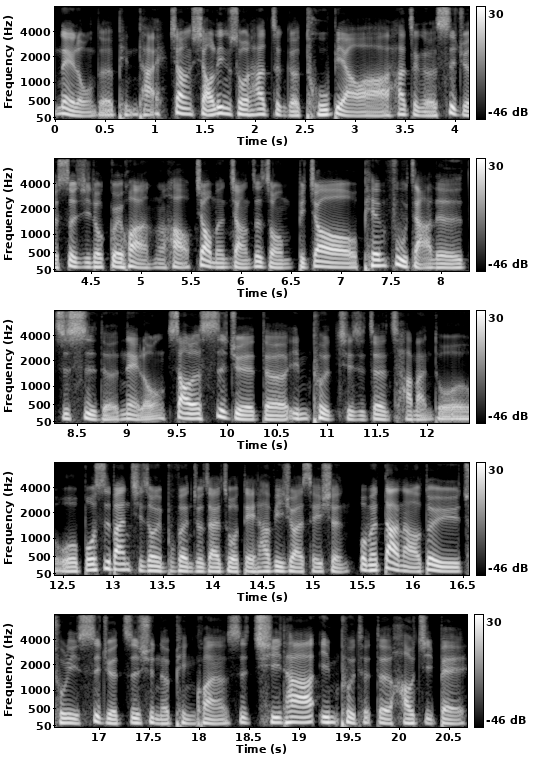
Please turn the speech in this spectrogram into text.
内容的平台，像小令说，它整个图表啊，它整个视觉设计都规划很好。像我们讲这种比较偏复杂的知识的内容，少了视觉的 input，其实真的差蛮多。我博士班其中一部分就在做 data visualization，我们大脑对于处理视觉资讯的频宽是其他 input 的好几倍，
